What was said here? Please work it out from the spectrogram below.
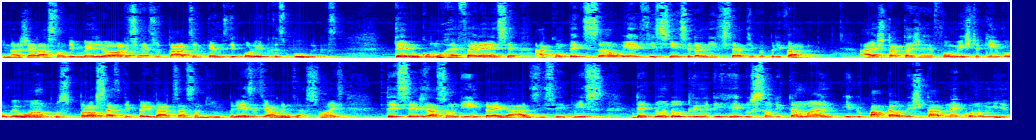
e na geração de melhores resultados em termos de políticas públicas tendo como referência a competição e a eficiência da iniciativa privada. A estratégia reformista que envolveu amplos processos de privatização de empresas e organizações, terceirização de empregados e serviços, dentro de uma doutrina de redução de tamanho e do papel do Estado na economia.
